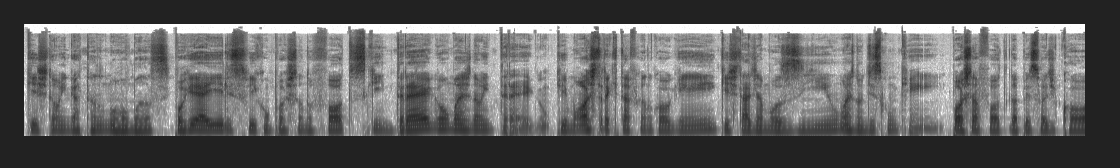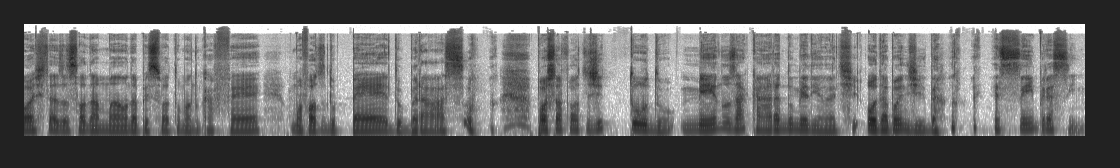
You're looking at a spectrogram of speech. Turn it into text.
que estão engatando no romance. Porque aí eles ficam postando fotos que entregam, mas não entregam. Que mostra que tá ficando com alguém, que está de amorzinho, mas não diz com quem. Posta foto da pessoa de costas, ou só da mão da pessoa tomando café, uma foto do pé, do braço. Posta fotos de tudo, menos a cara do meliante ou da bandida. é sempre assim.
